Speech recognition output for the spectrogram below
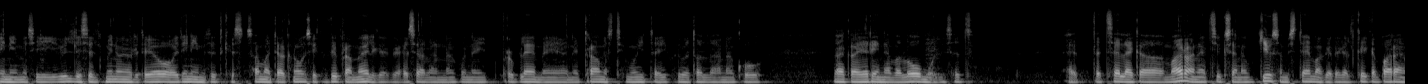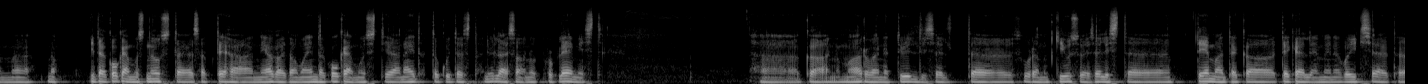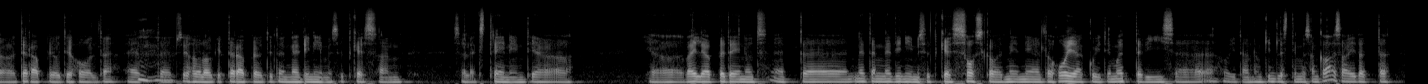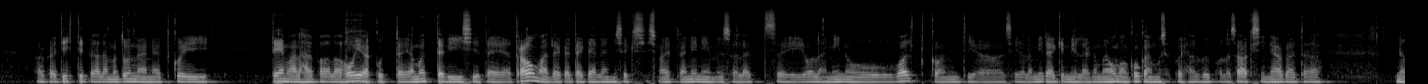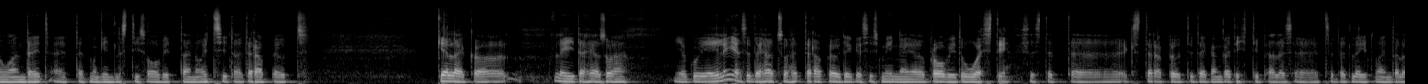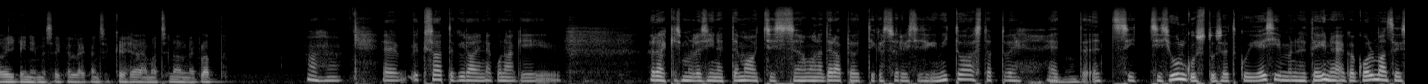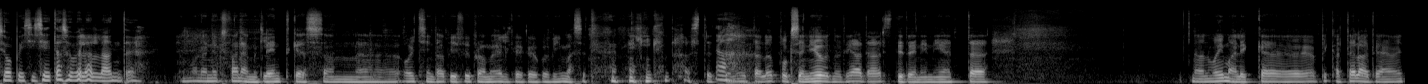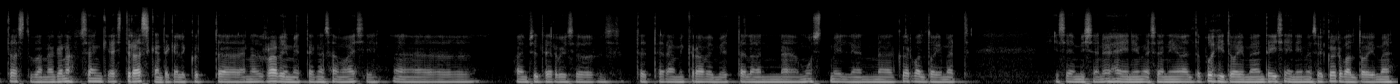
inimesi, üldiselt minu juurde jõuavad inimesed, kes on sama diagnoosiga fibromüalgiaga ja seal on nagu neid probleeme ja neid raamistumuideid võivad olla nagu väga erineva-loomulised et, et sellega ma arvan, et niisuguse nagu kiusamisteemaga tegelikult kõige parem noh, mida kogemusnõustaja saab teha, on jagada omaenda kogemust ja näidata, kuidas ta on üle saanud probleemist. aga no ma arvan, et üldiselt äh, suuremat kiusu ja selliste teemadega tegelemine võiks jääda terapeudi hoolde, et mm -hmm. psühholoogid, terapeudid on need inimesed, kes on selleks treeninud ja ja väljaõppe teinud, et äh, need on need inimesed, kes oskavad neid nii-öelda hoiakuid ja mõtteviise hoida, no kindlasti ma saan kaasa aidata, aga tihtipeale ma tunnen, et kui teema läheb a la hoiakute ja mõtteviiside ja traumadega tegelemiseks, siis ma ütlen inimesele, et see ei ole minu valdkond ja see ei ole midagi, millega ma oma kogemuse põhjal võib-olla saaksin jagada nõuandeid, et, et ma kindlasti soovitan otsida terapeut, kellega leida hea suhe ja kui ei leia seda head suhet terapeudiga, siis minna ja proovida uuesti, sest et äh, eks terapeutidega on ka tihtipeale see, et sa pead leidma endale õige inimese, kellega on niisugune hea emotsionaalne klapp mm. -hmm. üks saatekülaline kunagi rääkis mulle siin, et tema otsis omale terapeuti, kas oli vist isegi mitu aastat või, et mm, -hmm. et siit siis julgustus, et kui esimene, teine ega kolmas ei sobi, siis ei tasu veel alla anda mul on üks vanem klient, kes on äh, otsinud abi fibromüalgiaga juba viimased nelikümmend aastat ja ah. nüüd ta lõpuks on jõudnud heade arstideni, nii et äh, on võimalik äh, pikalt elada ja mitte vastu panna, aga noh, see ongi hästi raske on tegelikult äh,, no ravimitega on sama asi äh, vaimse tervise juures, et, et enamik-ravimitel on äh, mustmiljon äh, kõrvaltoimet ja see, mis on ühe inimese nii-öelda põhitoime, on teise inimese kõrvaltoime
